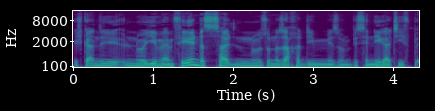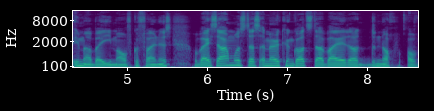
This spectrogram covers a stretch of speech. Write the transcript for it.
Ich kann sie nur jedem empfehlen. Das ist halt nur so eine Sache, die mir so ein bisschen negativ immer bei ihm aufgefallen ist. Wobei ich sagen muss, dass American Gods dabei da noch auf,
